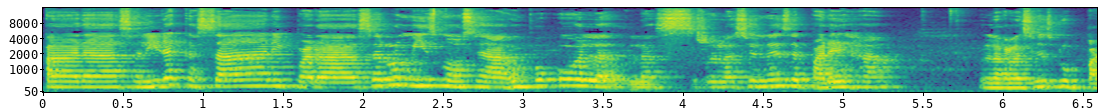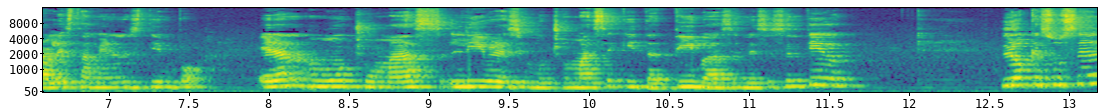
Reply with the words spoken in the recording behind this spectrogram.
para salir a cazar y para hacer lo mismo, o sea, un poco las relaciones de pareja las relaciones grupales también en ese tiempo, eran mucho más libres y mucho más equitativas en ese sentido. Lo que sucede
